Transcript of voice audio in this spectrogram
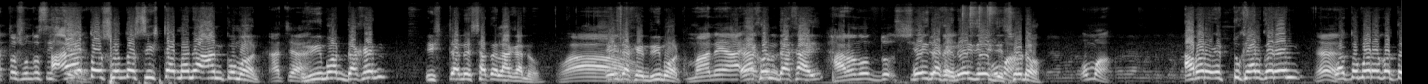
এত সুন্দর সিস্টেম এত সুন্দর সিস্টেম মানে আনকমন আচ্ছা। রিমোট দেখেন স্ট্যান্ডের সাথে লাগানো। এই দেখেন রিমোট মানে এখন দেখাই হারানোর এই দেখেন এই যে এই যে ছোট। ওমা। আবার একটু খেয়াল করেন হ্যাঁ। কত বড় করতে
